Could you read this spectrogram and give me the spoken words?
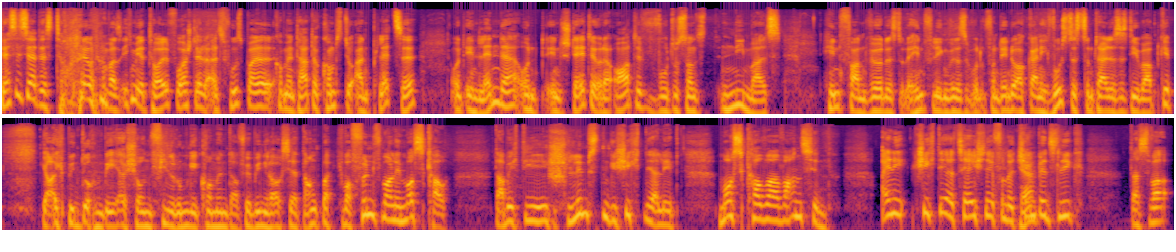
Das ist ja das Tolle, oder was ich mir toll vorstelle, als Fußballkommentator kommst du an Plätze und in Länder und in Städte oder Orte, wo du sonst niemals hinfahren würdest oder hinfliegen würdest, von denen du auch gar nicht wusstest zum Teil, dass es die überhaupt gibt? Ja, ich bin durch den BR schon viel rumgekommen, dafür bin ich auch sehr dankbar. Ich war fünfmal in Moskau. Da habe ich die schlimmsten Geschichten erlebt. Moskau war Wahnsinn. Eine Geschichte erzähle ich schnell von der Champions ja? League. Das war,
